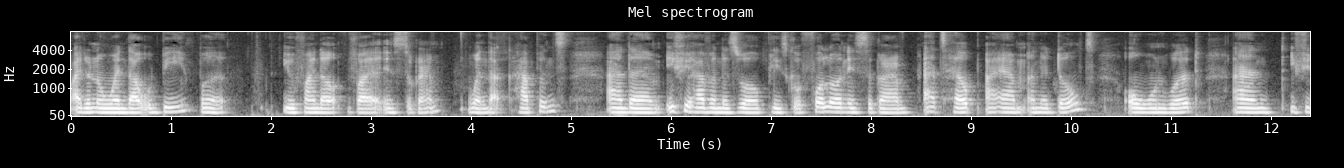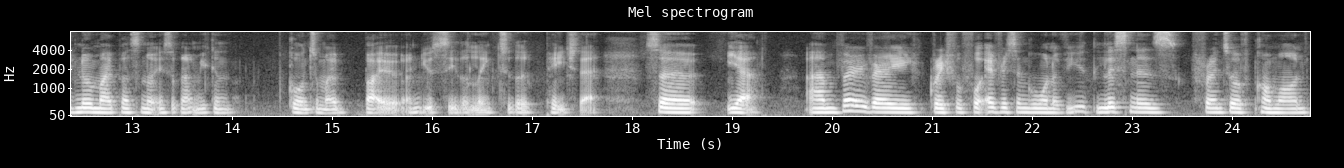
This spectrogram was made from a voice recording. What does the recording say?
I don't know when that will be, but you'll find out via Instagram when that happens. And um, if you haven't as well, please go follow on Instagram at help I am an adult or one word. And if you know my personal Instagram, you can go onto my bio and you see the link to the page there. So yeah, I'm very, very grateful for every single one of you, listeners, friends who have come on,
